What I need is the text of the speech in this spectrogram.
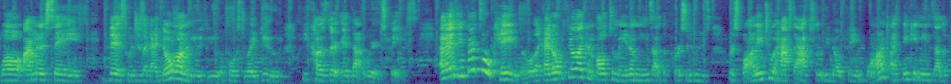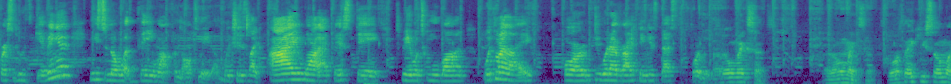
"Well, I'm gonna say this," which is like, "I don't want to be with you," opposed to "I do," because they're in that weird space. And I think that's okay though. Like I don't feel like an ultimatum means that the person who's responding to it has to absolutely know what they want. I think it means that the person who's giving it needs to know what they want from the ultimatum, which is like I want at this day to be able to move on with my life or do whatever I think is best for me. That all makes sense. That all makes sense. Well, thank you so much.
